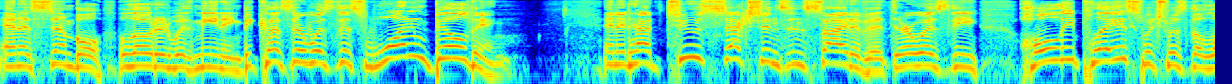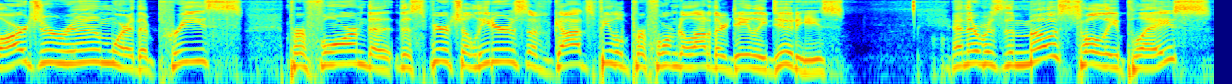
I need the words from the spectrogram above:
and a symbol loaded with meaning because there was this one building and it had two sections inside of it. There was the holy place, which was the larger room where the priests performed, the, the spiritual leaders of God's people performed a lot of their daily duties. And there was the most holy place,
